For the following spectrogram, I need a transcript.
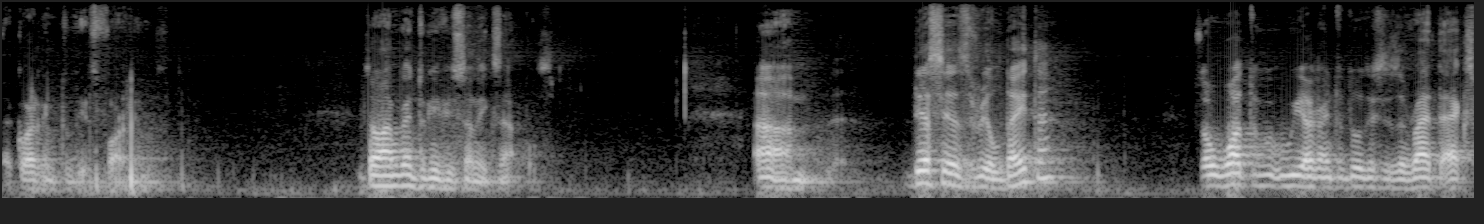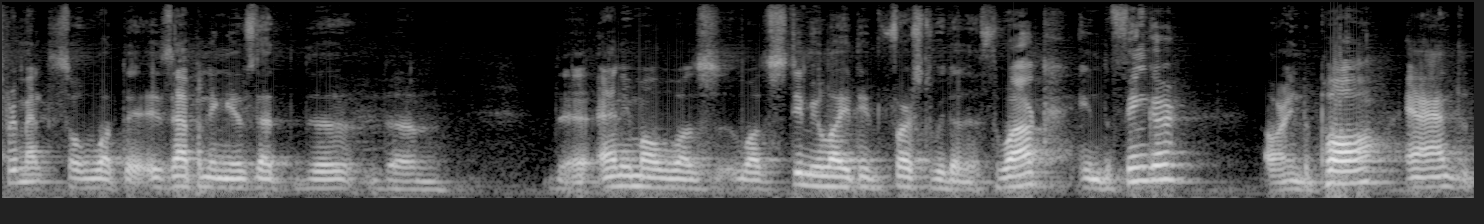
according to these formulas. So I'm going to give you some examples. Um, this is real data. So what we are going to do, this is a rat experiment. So what is happening is that the, the the animal was, was stimulated first with a thwack in the finger or in the paw, and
